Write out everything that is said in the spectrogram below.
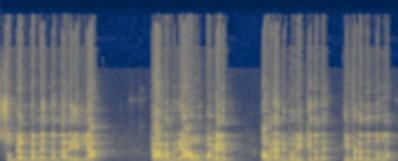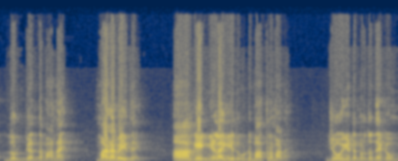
സുഗന്ധം എന്തെന്നറിയില്ല. കാരണം രാവും പകലും അവരനുഭവിക്കുന്നത് ഇവിടെ നിന്നുള്ള ദുർഗന്ധമാണ്. മഴ പെയ്ത് ആകെ ഇളകിയത് കൊണ്ട് മാത്രമാണ് ജോയിയുടെ മൃതദേഹവും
